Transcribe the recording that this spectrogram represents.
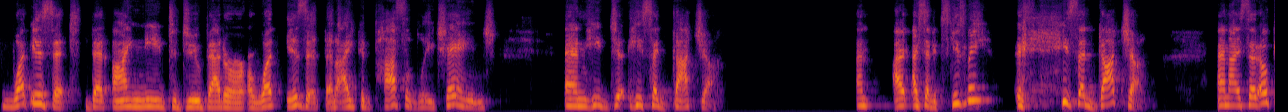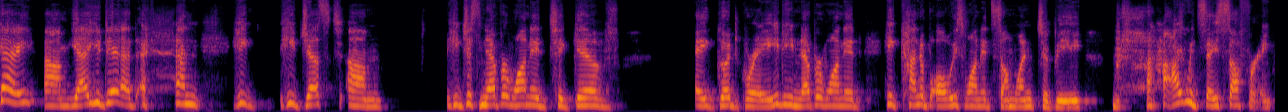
what is it that I need to do better? Or what is it that I could possibly change? And he, he said, gotcha. I, I said, excuse me? he said, gotcha. And I said, okay, um, yeah, you did. And he, he just, um, he just never wanted to give a good grade. He never wanted, he kind of always wanted someone to be, I would say, suffering.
